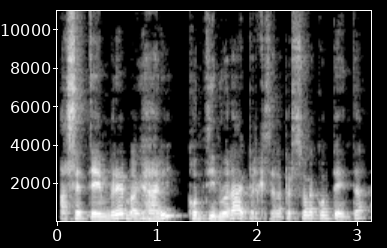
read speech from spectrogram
A settembre magari continuerai perché se la persona è contenta,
